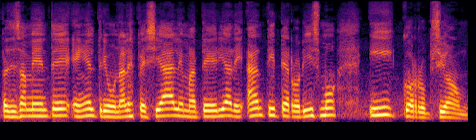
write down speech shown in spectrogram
precisamente en el Tribunal Especial en materia de antiterrorismo y corrupción.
